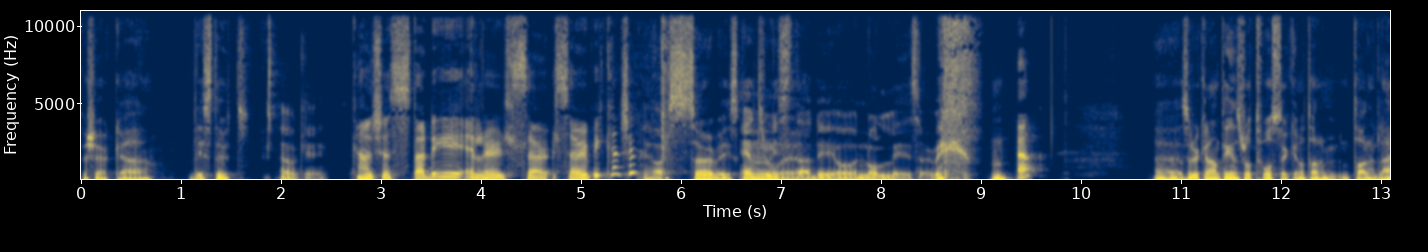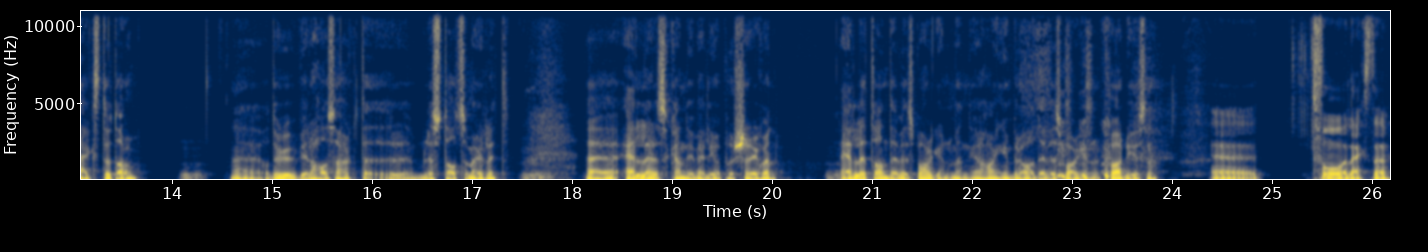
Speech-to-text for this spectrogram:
försöka lista ut. Okej. Kanske study eller sur survey kanske? Jag har Survey ska jag en tro är- misstudy och noll i survey. Ja. Eh, Så du kan antingen slå två stycken och ta den, ta den lägsta av dem. Eh, Och du vill ha så högt resultat som möjligt. Eh, Eller så kan du välja att pusha dig själv. Eller ta en Devil's Bargain, men jag har ingen bra Devil's Bargain för det just nu. två lägsta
